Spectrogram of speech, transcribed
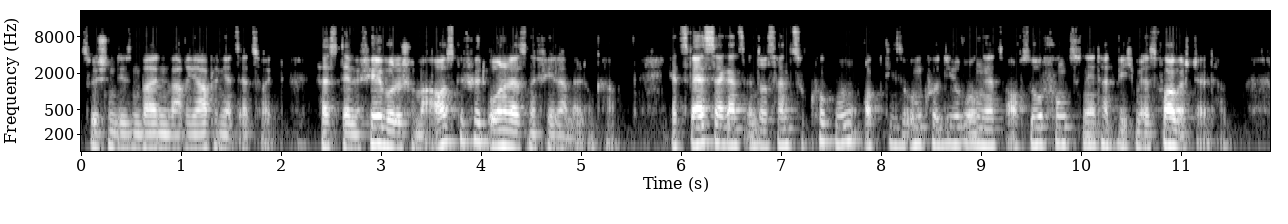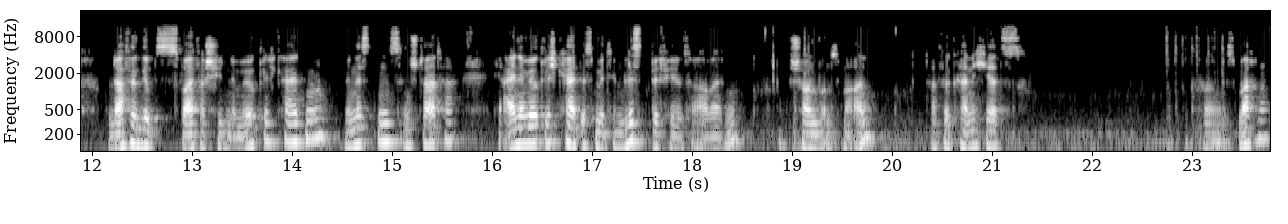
zwischen diesen beiden Variablen jetzt erzeugt. Das heißt, der Befehl wurde schon mal ausgeführt, ohne dass eine Fehlermeldung kam. Jetzt wäre es ja ganz interessant zu gucken, ob diese Umkodierung jetzt auch so funktioniert hat, wie ich mir das vorgestellt habe. Und dafür gibt es zwei verschiedene Möglichkeiten, mindestens im Starter. Die eine Möglichkeit ist, mit dem List-Befehl zu arbeiten. Das schauen wir uns mal an. Dafür kann ich jetzt folgendes machen.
